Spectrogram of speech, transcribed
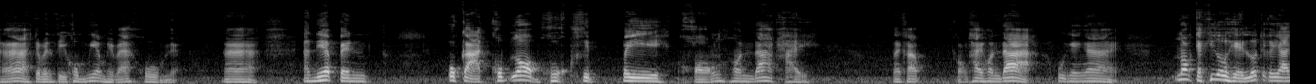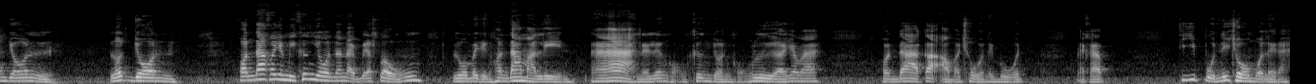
อ่าจะเป็นสีโครเมียมเห็นไหมโครมเนี่ยอ่าอันนี้เป็นโอกาสครบรอบ 60 ปีของ Honda ไทยนะครับ ของไทย Honda พูดง่าย ๆ นอกจากที่เราเห็นรถจักรยานยนต์ รถยนต์ Honda เขายังมีเครื่องยนต์อันไหนประสงค์รวมไปถึง Honda Marine อ่าในเรื่องของเครื่องยนต์ของเรือใช่ไหม Honda ก็เอามาโชว์ในบูธนะครับ ที่ญี่ปุ่นนี่โชว์หมดเลยนะ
